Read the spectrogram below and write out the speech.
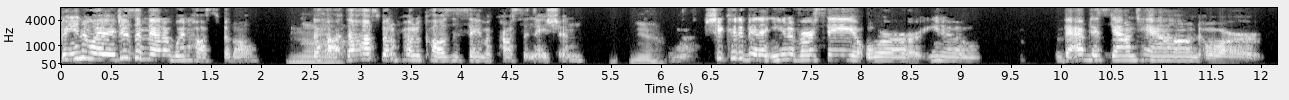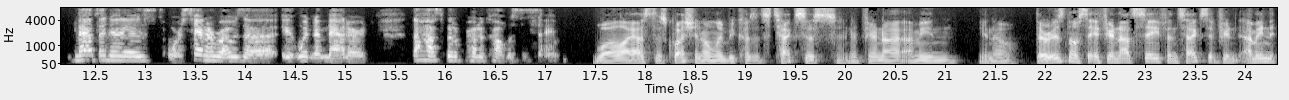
But you know what? It doesn't matter what hospital. No. The, ho- the hospital protocol is the same across the nation. Yeah. She could have been at university or, you know, Baptist downtown or Methodist or Santa Rosa. It wouldn't have mattered. The hospital protocol was the same. Well, I asked this question only because it's Texas, and if you're not, I mean, you know, there is no if you're not safe in Texas. If you're, I mean,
